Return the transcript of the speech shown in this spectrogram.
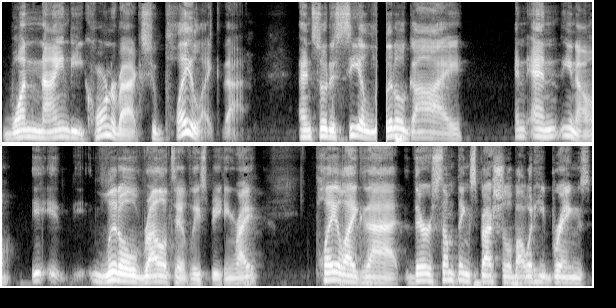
190 cornerbacks who play like that. And so to see a little guy, and and you know, it, little relatively speaking, right? Play like that. There's something special about what he brings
